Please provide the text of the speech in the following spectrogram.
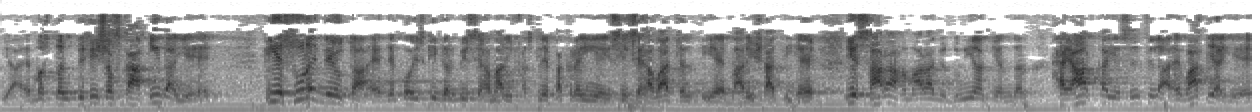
کیا ہے، مثلاً کسی شخص کا عقیدہ یہ ہے کہ یہ سورج دیوتا ہے، دیکھو اس کی گرمی سے ہماری فصلیں پک رہی ہیں، اسی سے ہوا چلتی ہے، بارش آتی ہے۔ یہ سارا ہمارا جو دنیا کے اندر حیات کا یہ سلسلہ ہے، واقعہ یہ ہے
